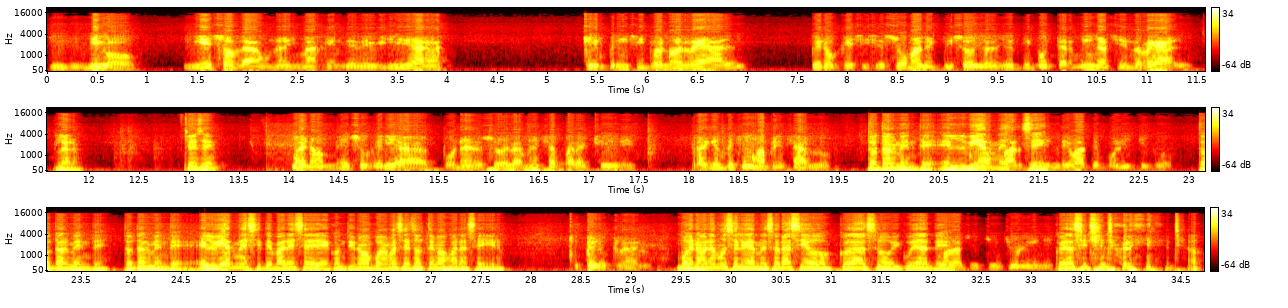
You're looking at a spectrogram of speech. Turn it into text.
Y digo, y eso da una imagen de debilidad que en principio no es real, pero que si se suman episodios de ese tipo termina siendo real. Claro. Sí, sí. Bueno, eso quería poner sobre la mesa para que para que empecemos a pensarlo. Totalmente. El viernes. Como parte del debate político. Totalmente, totalmente. El viernes, si te parece, continuamos, porque además esos temas van a seguir. Pero claro. Bueno, hablamos el viernes, Horacio, codazo y cuídate. Codazo y chinchulines. Codazo y chinchulines, chao.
